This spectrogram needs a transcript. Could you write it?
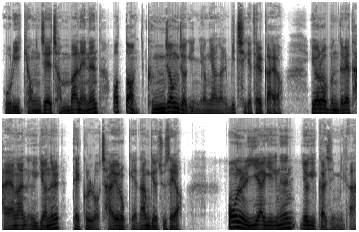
우리 경제 전반에는 어떤 긍정적인 영향을 미치게 될까요? 여러분들의 다양한 의견을 댓글로 자유롭게 남겨주세요. 오늘 이야기는 여기까지입니다.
